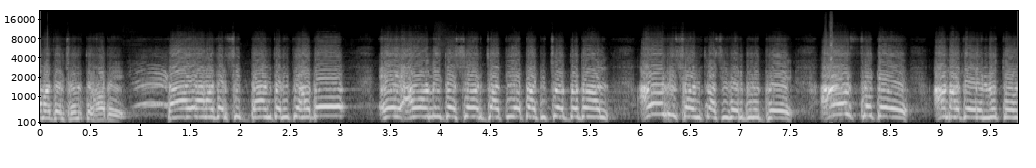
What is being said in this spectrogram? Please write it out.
আমাদের ঝুলতে হবে। তাই আমাদের সিদ্ধান্ত নিতে হবে এই আওয়ামী দোষর জাতীয় পার্টি চোদ্দ দল আওয়ামী সন্ত্রাসীদের বিরুদ্ধে আজ থেকে আমাদের নতুন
